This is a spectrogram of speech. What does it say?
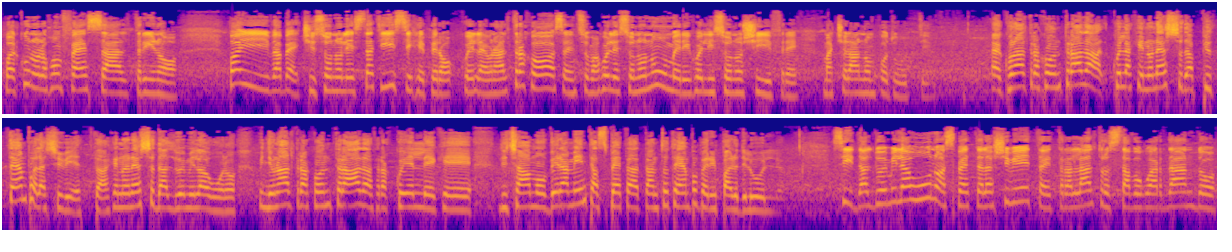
qualcuno lo confessa, altri no. Poi vabbè ci sono le statistiche, però quella è un'altra cosa, insomma quelle sono numeri, quelli sono cifre, ma ce l'hanno un po' tutti. Ecco, un'altra contrada, quella che non esce da più tempo è la civetta, che non esce dal 2001, quindi un'altra contrada tra quelle che diciamo veramente aspetta da tanto tempo per il palio di luglio. Sì, dal 2001 aspetta la civetta e tra l'altro stavo guardando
